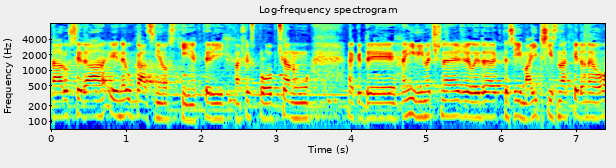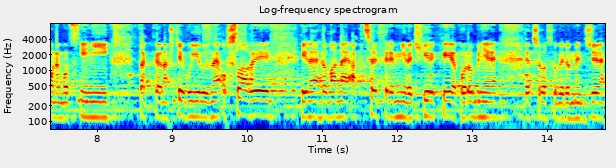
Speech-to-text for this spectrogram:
nárůst je dán i neukázněností některých našich spoluobčanů, kdy není výjimečné, že lidé, kteří mají příznaky daného onemocnění, tak naštěvují různé oslavy, jiné hromadné akce, firmní večírky a podobně. Je třeba si uvědomit, že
